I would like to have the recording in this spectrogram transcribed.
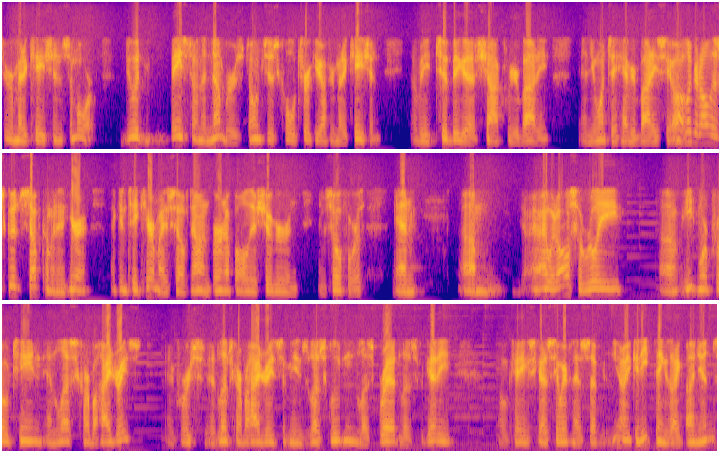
sugar medication some more. Do it based on the numbers. Don't just cold turkey off your medication. It'll be too big a shock for your body and you want to have your body say, "Oh, look at all this good stuff coming in here. I can take care of myself now and burn up all this sugar and and so forth." And um, I would also really uh, eat more protein and less carbohydrates. And of course, less carbohydrates, it means less gluten, less bread, less spaghetti. Okay, you got to stay away from that stuff. You know, you can eat things like onions,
